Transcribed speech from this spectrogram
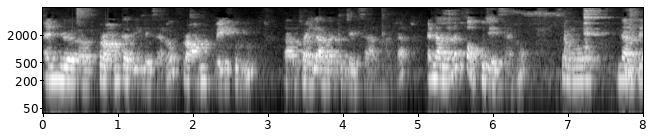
అండ్ ప్రాన్ కర్రీ చేశాను ప్రాన్ వేపుడు ఫ్రై లాగా చేశాను అనమాట అండ్ అలానే పప్పు చేశాను సో ఇంకా అంతే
